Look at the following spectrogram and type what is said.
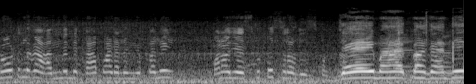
టోటల్గా అందరిని కాపాడాలని చెప్పని మనం చేసుకుంటూ సెలవు తీసుకుంటాం జై మహాత్మా గాంధీ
